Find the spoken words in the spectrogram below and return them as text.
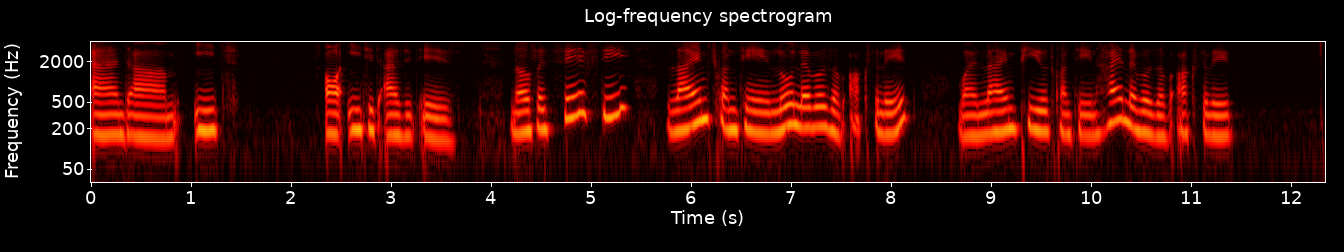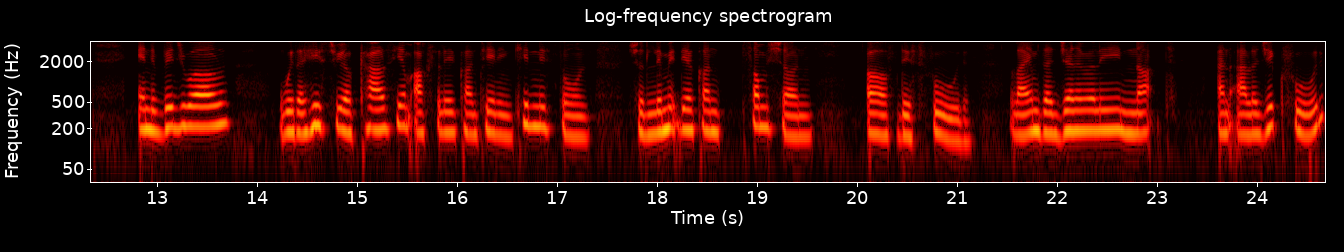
and um, eat or eat it as it is. Now for safety, Limes contain low levels of oxalate, while lime peels contain high levels of oxalate. Individual with a history of calcium oxalate containing kidney stones should limit their consumption of this food. Limes are generally not an allergic food.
